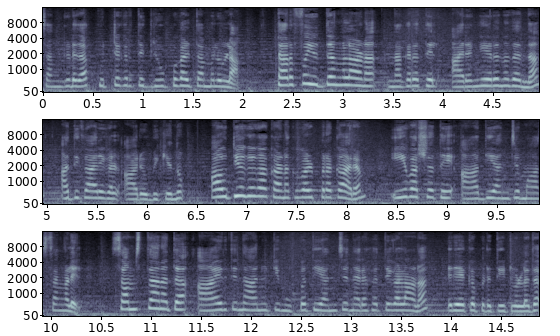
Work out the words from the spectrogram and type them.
സംഘടിത കുറ്റകൃത്യ ഗ്രൂപ്പുകൾ തമ്മിലുള്ള ടർഫ് യുദ്ധങ്ങളാണ് നഗരത്തിൽ അരങ്ങേറുന്നതെന്ന് അധികാരികൾ ആരോപിക്കുന്നു. ഔദ്യോഗിക കണക്കുകൾ പ്രകാരം ഈ വർഷത്തെ ആദ്യ അഞ്ച് മാസങ്ങളിൽ സംസ്ഥാനത്ത് ആയിരത്തി നാനൂറ്റി മുപ്പത്തി അഞ്ച് നരഹത്യകളാണ് രേഖപ്പെടുത്തിയിട്ടുള്ളത്.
